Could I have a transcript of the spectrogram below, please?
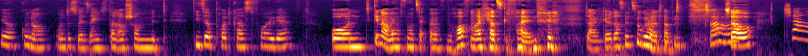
Ja, genau. Und das wäre jetzt eigentlich dann auch schon mit dieser Podcast-Folge. Und genau, wir hoffen, äh, wir hoffen euch hat es gefallen. Danke, dass ihr zugehört habt. Ciao. Ciao. Ciao.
